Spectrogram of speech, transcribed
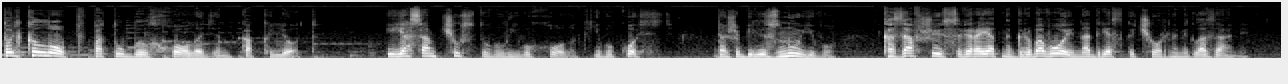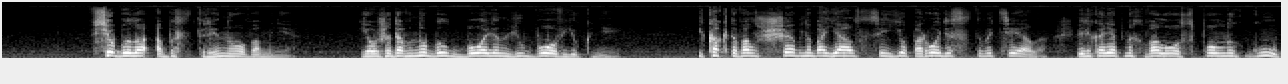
Только лоб в поту был холоден, как лед. И я сам чувствовал его холод, его кость, даже белизну его, казавшуюся, вероятно, гробовой над резко черными глазами. Все было обострено во мне. Я уже давно был болен любовью к ней и как-то волшебно боялся ее породистого тела, великолепных волос, полных губ,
